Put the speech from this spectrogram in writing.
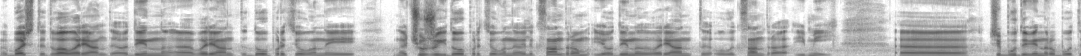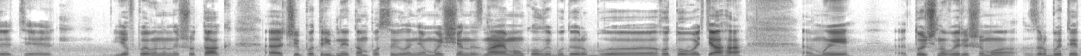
Ви бачите два варіанти. Один е, варіант доопрацьований, чужий доопрацьований Олександром, і один варіант Олександра і мій. Чи буде він працювати? Я впевнений, що так. Е, Чи потрібне там посилення, ми ще не знаємо. Коли буде е, готова тяга, е, ми точно вирішимо зробити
